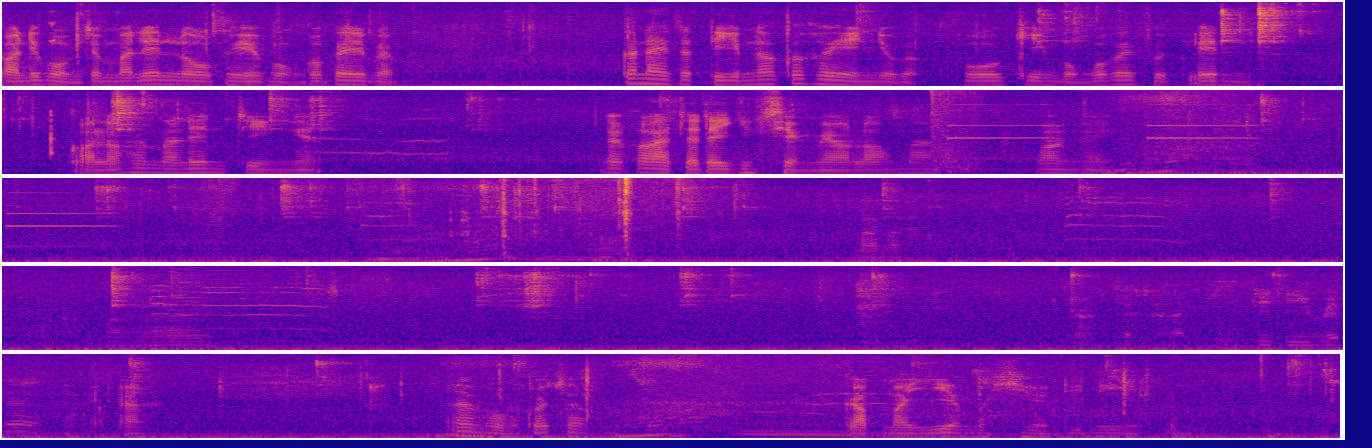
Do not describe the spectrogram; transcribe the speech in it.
ก่อนที่ผมจะมาเล่นโลเพลย์ผมก็ไปแบบ ก็ในสตรีมเนาะก็เคยเห็นอยู่แบบโฟคิงผมก็ไปฝึกเล่น ก่อนแล้วค่อยมาเล่นจริงเงี้ยแล้วก็อาจจะได้ยินเสียงแมวร้องบ้างว่าไง มามามาอาจจะถ่ายคลิปดีๆไม่ได้ถ่ายอะ แล้วผมก็จะกลับมาเยี่ยมมาเยือนที่นี่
